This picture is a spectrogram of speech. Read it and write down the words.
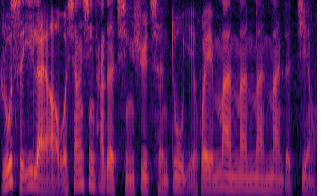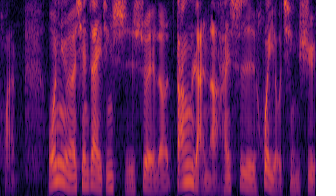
如此一来啊，我相信他的情绪程度也会慢慢慢慢的减缓。我女儿现在已经十岁了，当然了，还是会有情绪，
